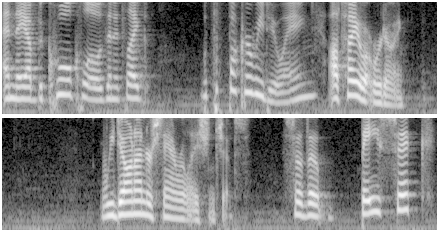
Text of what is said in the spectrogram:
and they have the cool clothes, and it's like, what the fuck are we doing? I'll tell you what we're doing. We don't understand relationships. So, the basic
